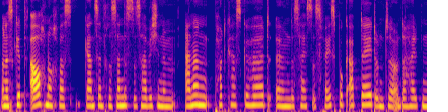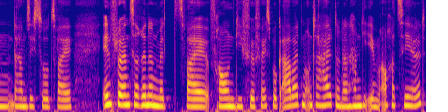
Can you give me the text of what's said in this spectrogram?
Und es gibt auch noch was ganz Interessantes, das habe ich in einem anderen Podcast gehört, ähm, das heißt das Facebook-Update und da unterhalten, da haben sich so zwei Influencerinnen mit zwei Frauen, die für Facebook arbeiten, unterhalten und dann haben die eben auch erzählt,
